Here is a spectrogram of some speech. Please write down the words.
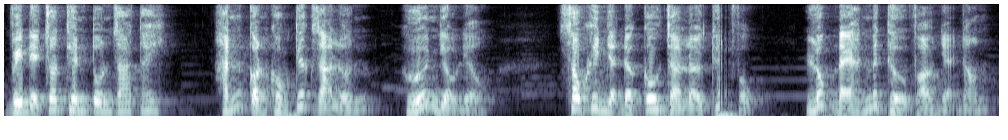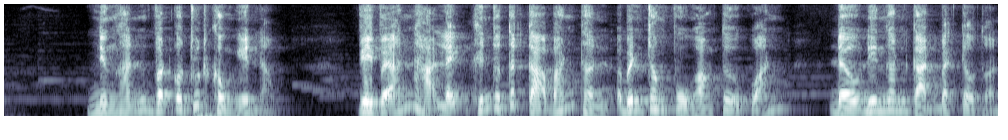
Vì để cho thiên tôn ra tay, Hắn còn không tiếc giá lớn, Hứa nhiều điều. Sau khi nhận được câu trả lời thuyết phục, Lúc này hắn mới thử phào nhẹ nhõm. Nhưng hắn vẫn có chút không yên lòng. Vì vậy hắn hạ lệnh khiến cho tất cả bán thần Ở bên trong phủ hoàng tử quán Đều đi ngăn cản Bạch Tiểu Thuần.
